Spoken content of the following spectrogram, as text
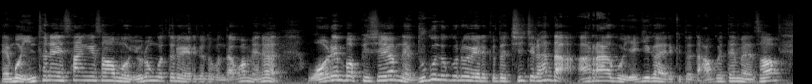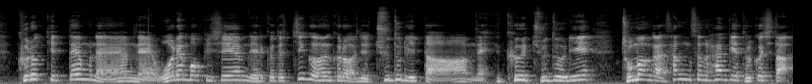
네, 뭐 인터넷 상에서 뭐 이런 것들을 이렇게 또 본다고 하면은 워렌 버핏이 네, 누구누구를 이렇게 또 지지를 한다라고 얘기가 이렇게 또 나오게 되면서 그렇기 때문에 네, 워렌 버핏이 네, 이렇게 또 찍은 그런 이제 주들이 있다. 네, 그 주들이 조만간 상승을 하게 될 것이다.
